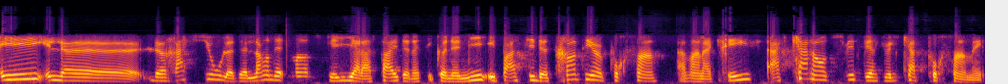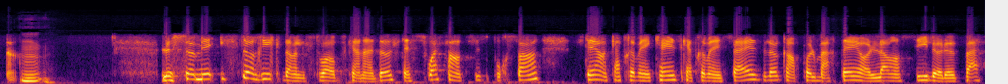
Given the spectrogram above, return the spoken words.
et le, le ratio là, de l'endettement du pays à la taille de notre économie est passé de 31% avant la crise à 48,4% maintenant. Mm. Le sommet historique dans l'histoire du Canada, c'était 66% C'était en 95-96, là, quand Paul Martin a lancé le vaste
